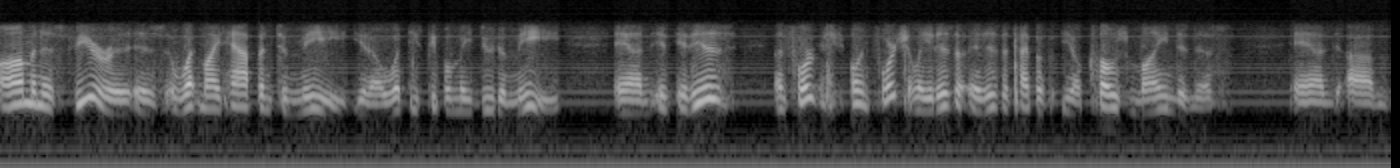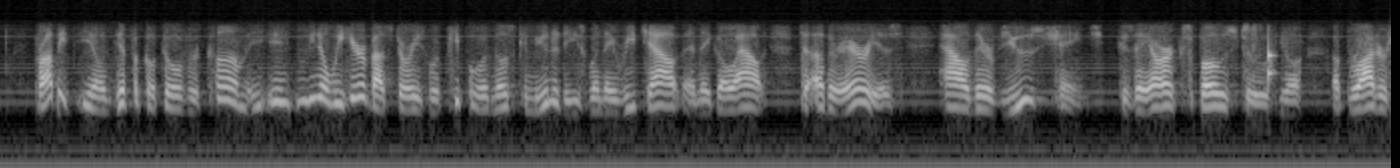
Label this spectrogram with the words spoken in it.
ominous fear is what might happen to me you know what these people may do to me. And it, it is unfortunately unfortunately it is a, it is a type of you know closed mindedness and um probably you know difficult to overcome. You, you know we hear about stories where people in those communities when they reach out and they go out to other areas how their views change because they are exposed to you know a broader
